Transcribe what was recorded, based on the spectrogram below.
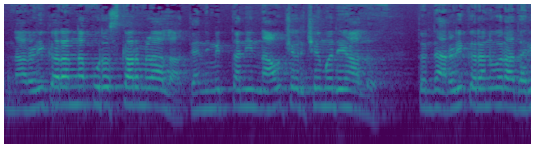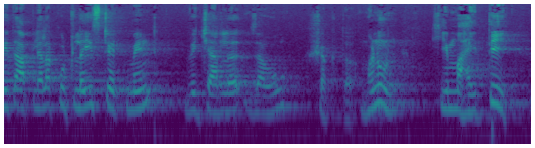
नारळीकरांना पुरस्कार मिळाला त्या निमित्ताने नाव चर्चेमध्ये आलं तर नारळीकरांवर आधारित आपल्याला कुठलंही स्टेटमेंट विचारलं जाऊ शकतं. म्हणून ही माहिती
